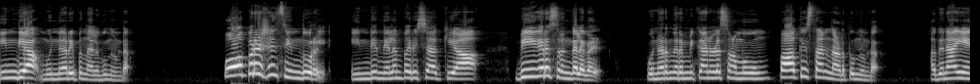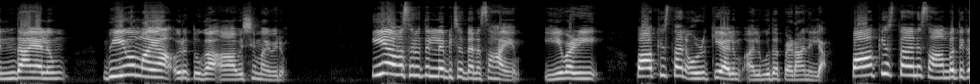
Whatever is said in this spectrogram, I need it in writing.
ഇന്ത്യ മുന്നറിയിപ്പ് നൽകുന്നുണ്ട്. ഓപ്പറേഷൻ സിന്ദൂറിൽ ഇന്ത്യ നിലം പരിശാക്കിയ ഭീകര ശൃംഖലകൾ പുനർനിർമ്മിക്കാനുള്ള ശ്രമവും പാകിസ്ഥാൻ നടത്തുന്നുണ്ട്. അതിനായി എന്തായാലും ഭീമമായ ഒരു തുക ആവശ്യമായി വരും. ഈ അവസരത്തിൽ ലഭിച്ച ധനസഹായം ഈ വഴി പാകിസ്ഥാൻ ഒഴുക്കിയാലും അത്ഭുതപ്പെടാനില്ല. പാകിസ്ഥാന് സാമ്പത്തിക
